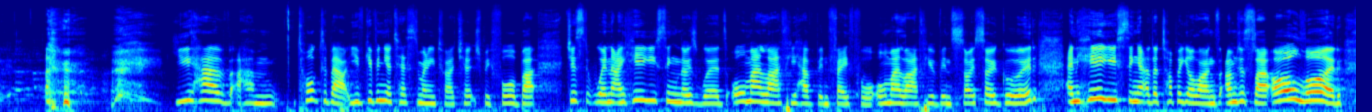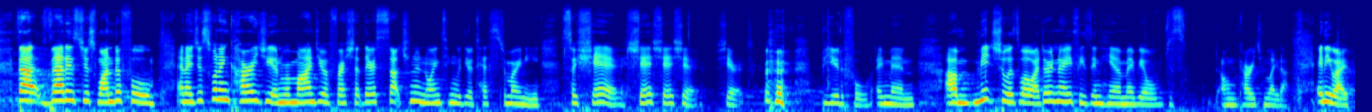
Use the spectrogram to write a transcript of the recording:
you have um, talked about, you've given your testimony to our church before, but just when I hear you sing those words, all my life you have been faithful, all my life you've been so, so good, and hear you sing it at the top of your lungs, I'm just like, oh Lord, that, that is just wonderful. And I just want to encourage you and remind you afresh that there is such an anointing with your testimony. So share, share, share, share, share it. Beautiful. Amen. Um, Mitchell as well. I don't know if he's in here. Maybe I'll just I'll encourage him later. Anyway,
